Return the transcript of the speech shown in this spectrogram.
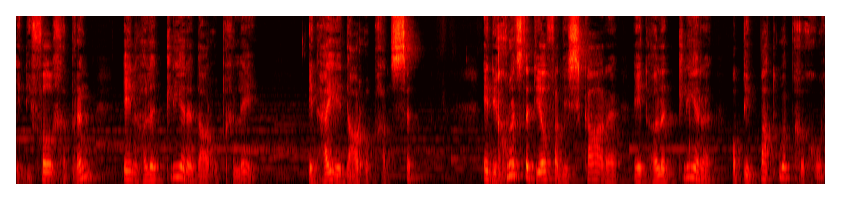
en die vul gebring en hulle klere daarop gelê en hy het daarop gaan sit. En die grootste deel van die skare het hulle klere op die pad oopgegooi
